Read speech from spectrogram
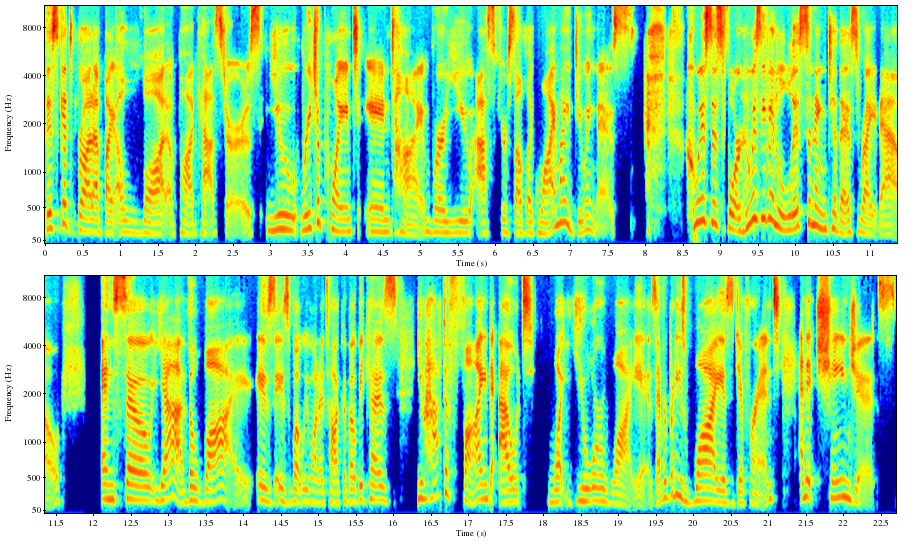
This gets mm. brought up by a lot of podcasters. You reach a point in time where you ask yourself, like, why am I doing this? Who is this for? Who is even listening to this right now? And so, yeah, the why is is what we want to talk about because you have to find out what your why is. Everybody's why is different and it changes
